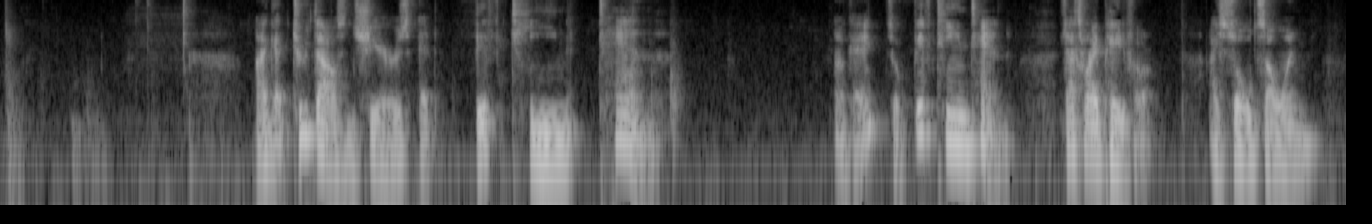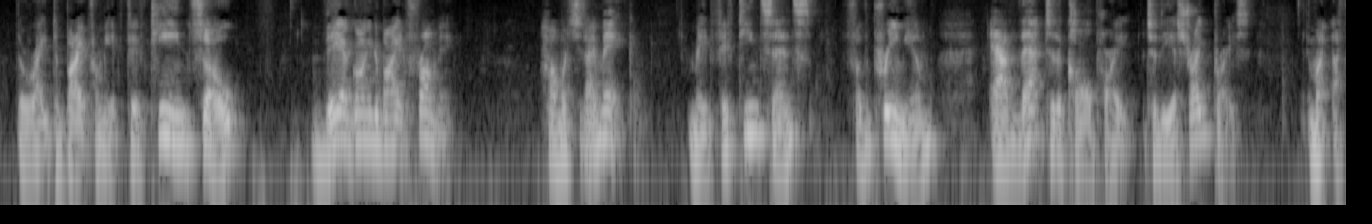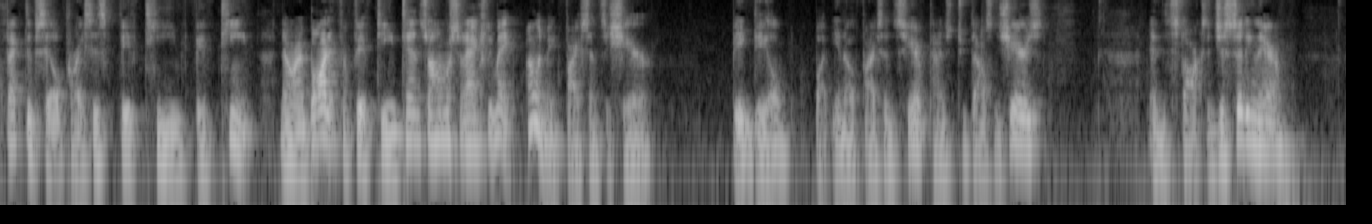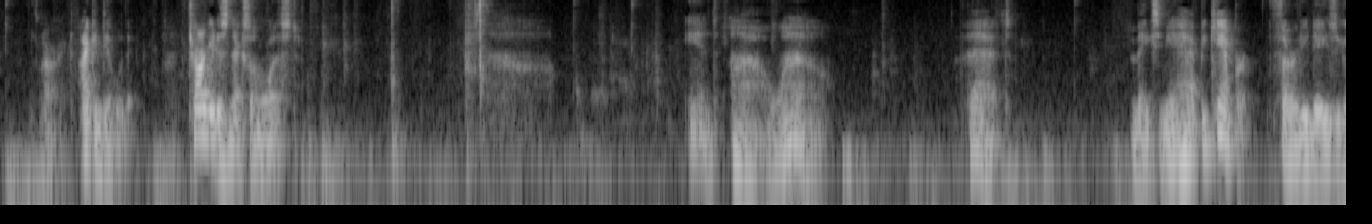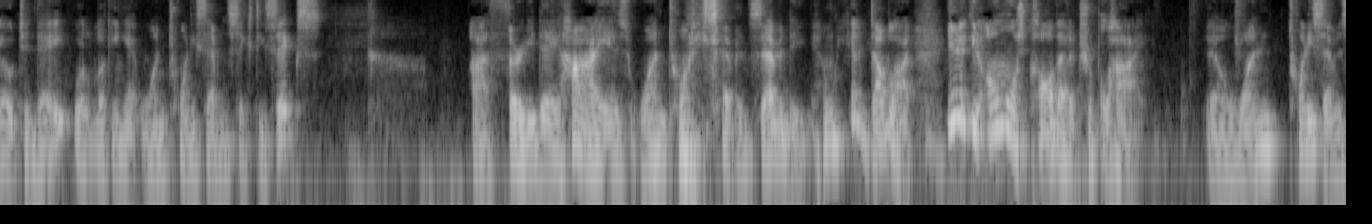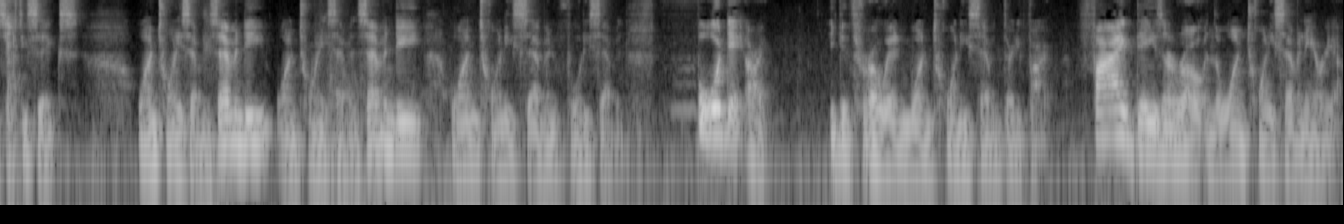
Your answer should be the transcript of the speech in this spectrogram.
I got 2,000 shares at 1510. Okay, so 1510. That's what I paid for them. I sold someone the right to buy it from me at 15, so they are going to buy it from me. How much did I make? Made 15 cents for the premium. Add that to the call price to the uh, strike price. And my effective sale price is 15.15. Now I bought it for 15.10, so how much did I actually make? I only made 5 cents a share. Big deal, but you know, 5 cents a share times 2,000 shares. And the stocks are just sitting there. All right, I can deal with it. Target is next on the list. And oh, wow. That makes me a happy camper. 30 days ago today, we're looking at 127.66. A 30 day high is 127.70. And we get a double high. You know, you can almost call that a triple high. You know, 127.66. 127.70, 127.70, 127.47. Four days. All right, you can throw in 127.35. Five days in a row in the 127 area.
